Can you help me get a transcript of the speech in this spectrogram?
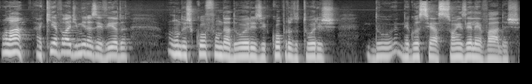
Olá, aqui é Vladimir Azevedo, um dos cofundadores e coprodutores do Negociações Elevadas.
